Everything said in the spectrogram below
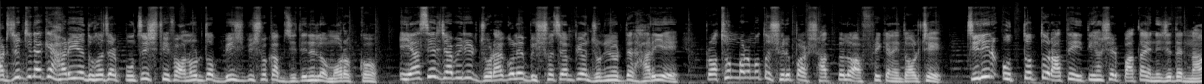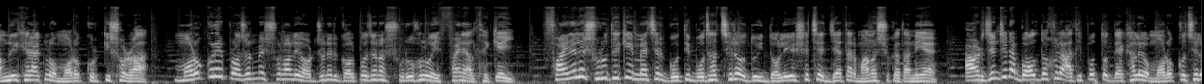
আর্জেন্টিনাকে হারিয়ে দু হাজার পঁচিশ ফিফা অনূর্ধ্ব বিশ বিশ্বকাপ জিতে নিল মরক্কো। ইয়াসির জাবিরের জোড়া গোলে বিশ্ব চ্যাম্পিয়ন জুনিয়রদের হারিয়ে প্রথমবার মতো শিরোপার স্বাদ পেল আফ্রিকান এই দলটি। চিলির উত্তপ্ত রাতে ইতিহাসের পাতায় নিজেদের নাম লিখে রাখল মরক্কোর কিশোররা। মরক্কোর এই প্রজন্মের সোনালী অর্জনের গল্প যেন শুরু হলো এই ফাইনাল থেকেই। ফাইনালে শুরু থেকেই ম্যাচের গতি বোঝাচ্ছিল দুই দলই এসেছে জেতার মানসিকতা নিয়ে। আর্জেন্টিনা বল দখলে আধিপত্য দেখালেও মরক্কো ছিল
